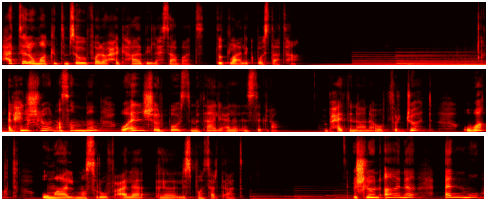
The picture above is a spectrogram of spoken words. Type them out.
حتى لو ما كنت مسوي follow حق هذه الحسابات. تطلع لك بوستاتها. الحين شلون أصمم وأنشر post مثالي على الإنستغرام؟ بحيث أن أنا أوفر جهد ووقت ومال مصروف على آه، ال sponsored ad. شلون أنا أنمو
